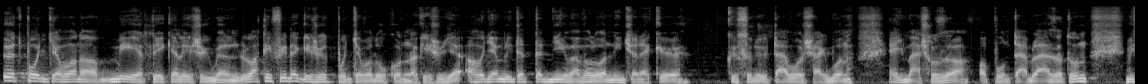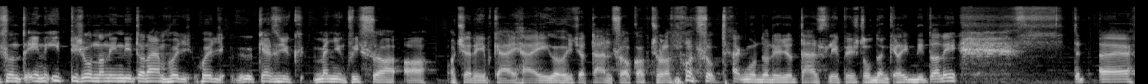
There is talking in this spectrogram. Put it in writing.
öt pontja van a mi értékelésükben Latifinek, és öt pontja van Okonnak is. Ugye, ahogy említetted, nyilvánvalóan nincsenek köszönő távolságban egymáshoz a, a ponttáblázaton. Viszont én itt is onnan indítanám, hogy, hogy kezdjük, menjünk vissza a, a cserépkájháig, ahogy a tánccal kapcsolatban szokták mondani, hogy a tánclépést onnan kell indítani. Tehát, uh,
